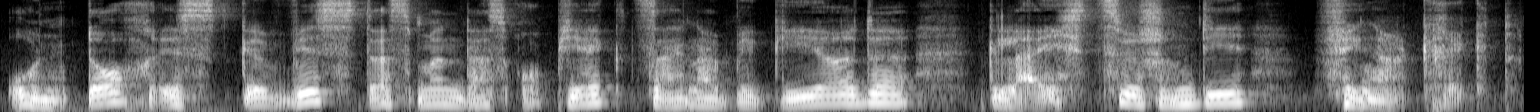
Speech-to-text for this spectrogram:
und doch ist gewiss, dass man das Objekt seiner Begierde gleich zwischen die Finger kriegt.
